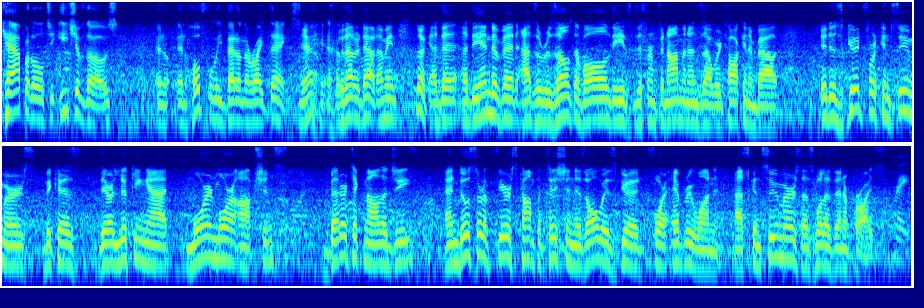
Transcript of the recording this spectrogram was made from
capital to each of those and, and hopefully bet on the right things. Yeah, without a doubt. I mean, look, at the, at the end of it, as a result of all these different phenomenons that we're talking about, it is good for consumers because they're looking at more and more options, better technology, and those sort of fierce competition is always good for everyone, as consumers as well as enterprise. Great,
